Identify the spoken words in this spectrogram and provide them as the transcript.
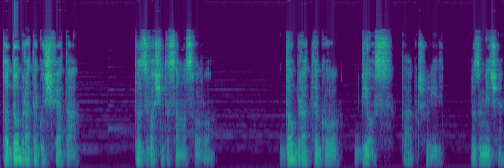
To dobra tego świata to jest właśnie to samo słowo. Dobra tego bios, tak? Czyli rozumiecie?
